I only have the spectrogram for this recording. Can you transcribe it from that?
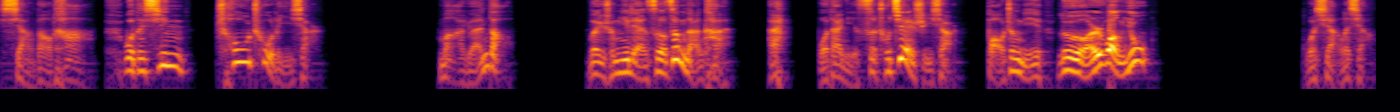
想到他，我的心抽搐了一下。马原道：“为什么你脸色这么难看？哎，我带你四处见识一下，保证你乐而忘忧。”我想了想，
